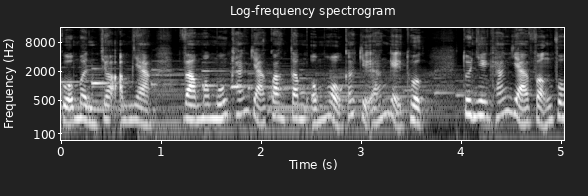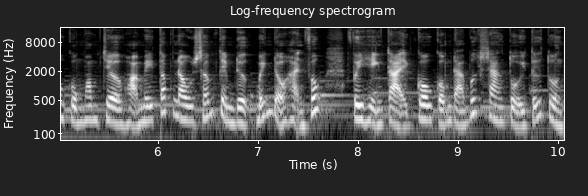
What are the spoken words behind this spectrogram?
của mình cho âm nhạc và mong muốn khán giả quan tâm ủng hộ các dự án nghệ thuật. Tuy nhiên, khán giả vẫn vô cùng mong chờ họa mi tóc nâu sớm tìm được bến đỗ hạnh phúc vì hiện tại cô cũng đã bước sang tuổi tứ tuần.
